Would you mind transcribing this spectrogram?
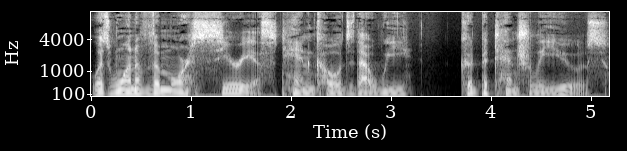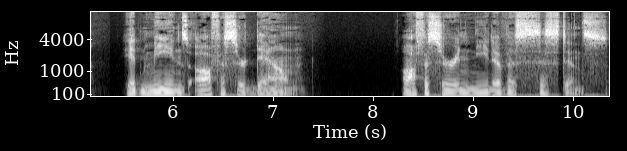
was one of the more serious 10 codes that we could potentially use. It means officer down, officer in need of assistance.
